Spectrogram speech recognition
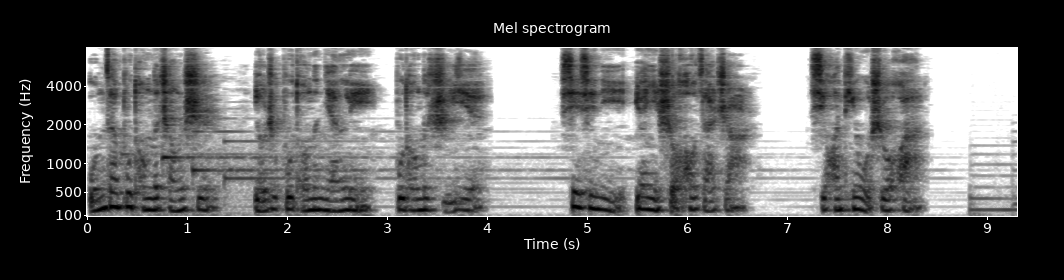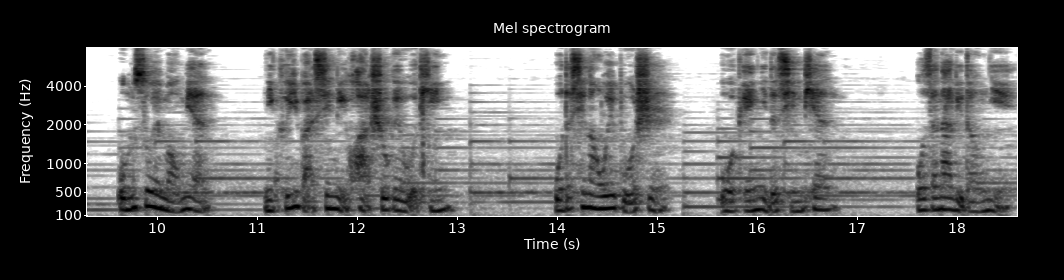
我们在不同的城市，有着不同的年龄、不同的职业。谢谢你愿意守候在这儿，喜欢听我说话。我们素未谋面，你可以把心里话说给我听。我的新浪微博是“我给你的晴天”，我在那里等你。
